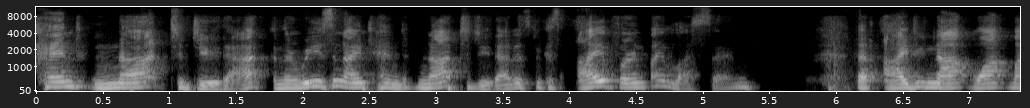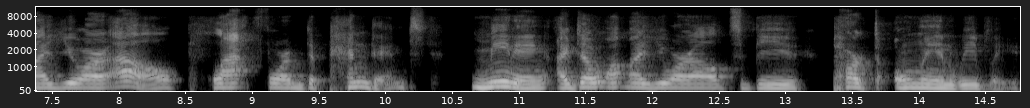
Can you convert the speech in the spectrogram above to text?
tend not to do that. And the reason I tend not to do that is because I've learned my lesson that I do not want my URL platform dependent, meaning I don't want my URL to be parked only in Weebly.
